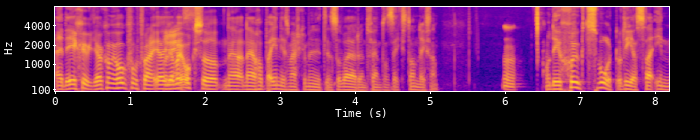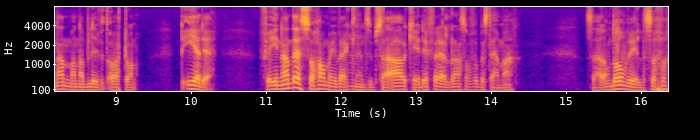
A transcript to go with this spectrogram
Nej det är sjukt, jag kommer ihåg fortfarande, jag, jag var också, när jag, när jag hoppade in i Smash-communityn så var jag runt 15-16 liksom. Mm. Och det är sjukt svårt att resa innan man har blivit 18. Det är det. För innan dess så har man ju verkligen Mm. typ så här, ah, okej det är föräldrarna som får bestämma. Så här, om de vill så,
